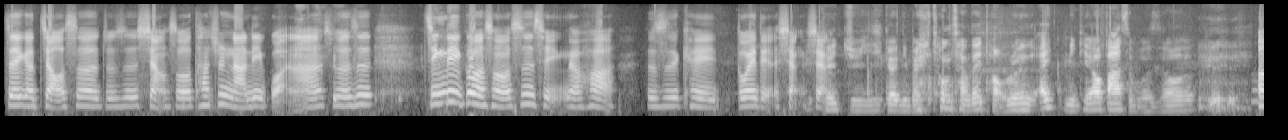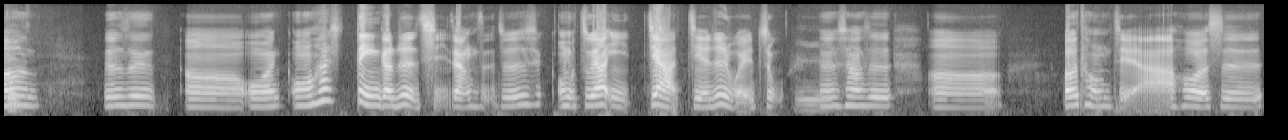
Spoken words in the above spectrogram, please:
这个角色，就是想说他去哪里玩啊，或者是经历过什么事情的话，就是可以多一点想象可。以举一个你们通常在讨论，哎、明天要发什么时候？嗯，就是嗯、呃我们我们会定一个日期，这样子，就是我们主要以假节日为主，就嗯，是像是呃儿童节啊，或者是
